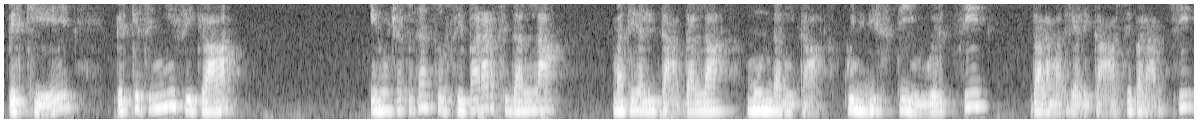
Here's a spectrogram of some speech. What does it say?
Perché? Perché significa in un certo senso separarsi dalla materialità, dalla mondanità, quindi distinguersi dalla materialità, separarsi,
